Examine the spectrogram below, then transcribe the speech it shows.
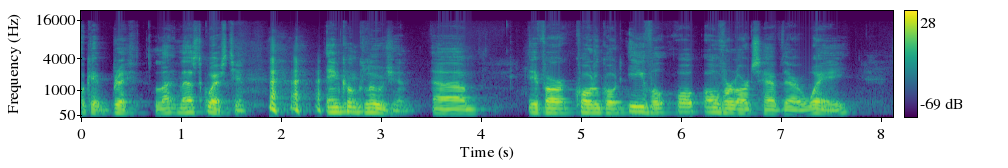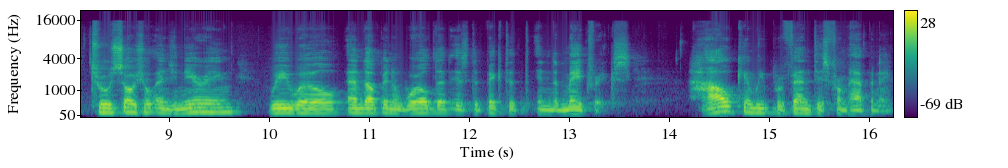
Okay, Brecht, last question. In conclusion, um, if our quote unquote evil overlords have their way, through social engineering, we will end up in a world that is depicted in the Matrix. How can we prevent this from happening?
